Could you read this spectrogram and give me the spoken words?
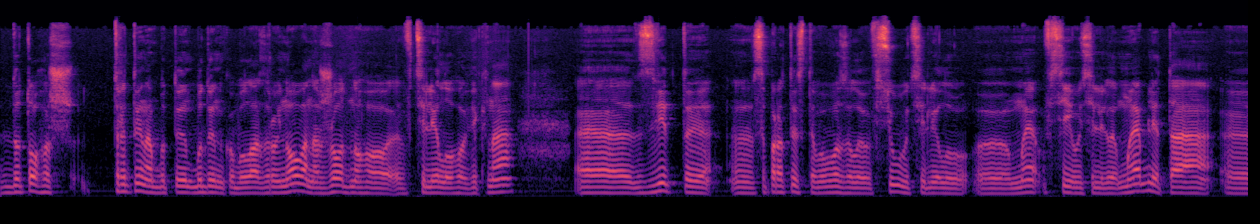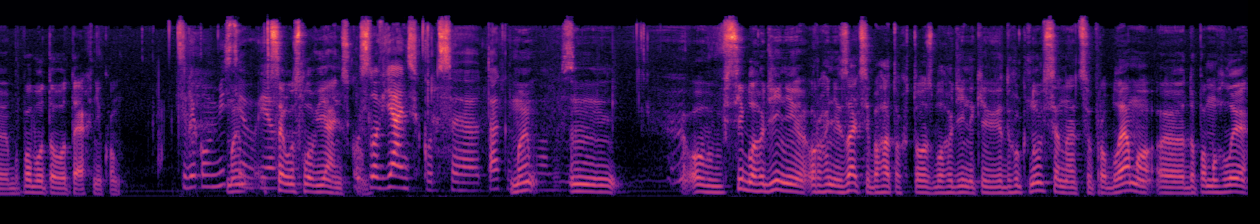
До того ж, третина будинку була зруйнована, жодного вцілілого вікна. Е, Звідти е, сепаратисти вивозили всю уцілілу, е, всі уцілілі меблі та побутову техніку. Це в якому місті? Ми, це у Слов'янську. у Слов'янську. Це так Ми відбувалося? всі благодійні організації, багато хто з благодійників відгукнувся на цю проблему, допомогли.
